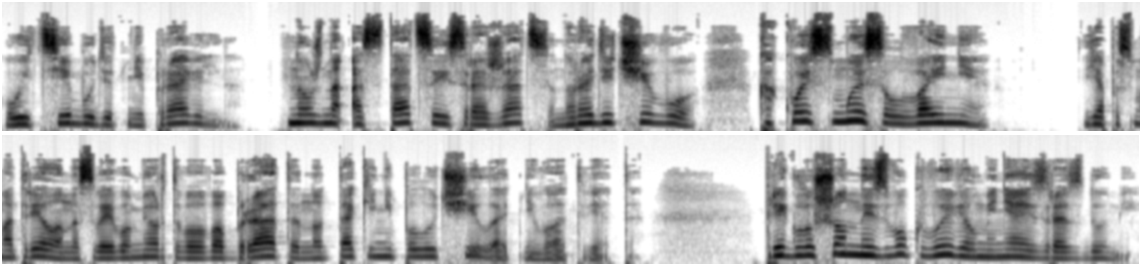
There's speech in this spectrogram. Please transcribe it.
Уйти будет неправильно. Нужно остаться и сражаться. Но ради чего? Какой смысл в войне? Я посмотрела на своего мертвого брата, но так и не получила от него ответа. Приглушенный звук вывел меня из раздумий.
